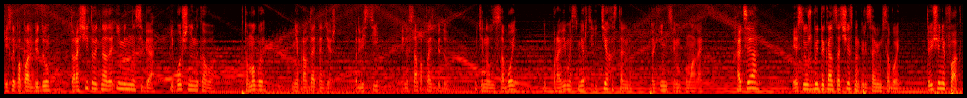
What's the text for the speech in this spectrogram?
Если попав в беду, то рассчитывать надо именно на себя и больше ни на кого кто мог бы не оправдать надежд, подвести или сам попасть в беду, утянув за собой непоправимость смерти и тех остальных, кто кинется ему помогать. Хотя, если уж быть до конца честным перед самим собой, то еще не факт,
